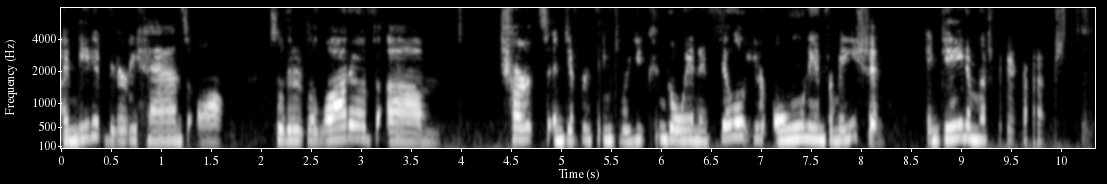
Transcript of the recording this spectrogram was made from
I made it very hands on. So there's a lot of um, charts and different things where you can go in and fill out your own information and gain a much better understanding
